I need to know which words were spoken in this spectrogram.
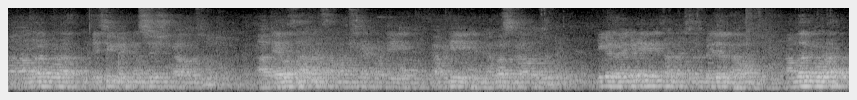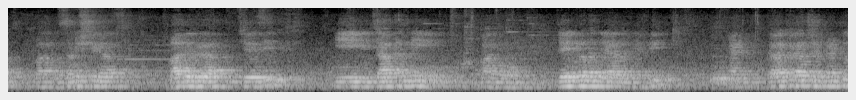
మనందరం కూడా డిస్ట్రిక్ట్ అడ్మినిస్ట్రేషన్ కావచ్చు ఆ దేవస్థానానికి సంబంధించినటువంటి కమిటీ మెంబర్స్ కావచ్చు ఇక్కడ వెంకటగిరికి సంబంధించిన ప్రజలు కావచ్చు అందరూ కూడా మనం సమిష్టిగా బాధ్యతగా చేసి ఈ జాతరని మనము జయప్రదం చేయాలని చెప్పి అండ్ కలెక్టర్ గారు చెప్పినట్టు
